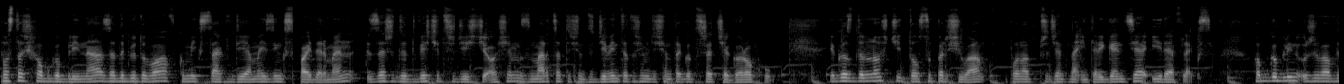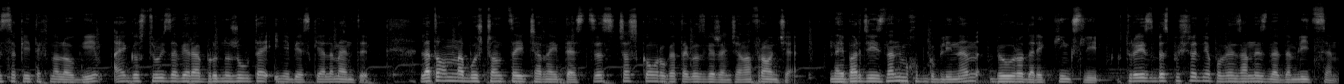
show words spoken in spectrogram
Postać Hobgoblina zadebiutowała w komiksach w The Amazing Spider-Man zeszyt 238 z marca 1983 roku. Jego zdolności to super siła, ponadprzeciętna inteligencja i refleks. Hobgoblin używa wysokiej technologii, a jego strój zawiera brudno-żółte i niebieskie elementy. Lata on na błyszczącej czarnej desce z czaszką rogatego zwierzęcia na froncie. Najbardziej znanym Hobgoblinem był Roderick Kingsley, który jest bezpośrednio powiązany z Nedem Leedsem.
